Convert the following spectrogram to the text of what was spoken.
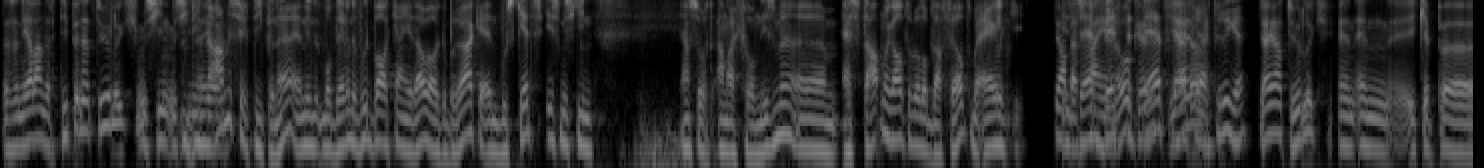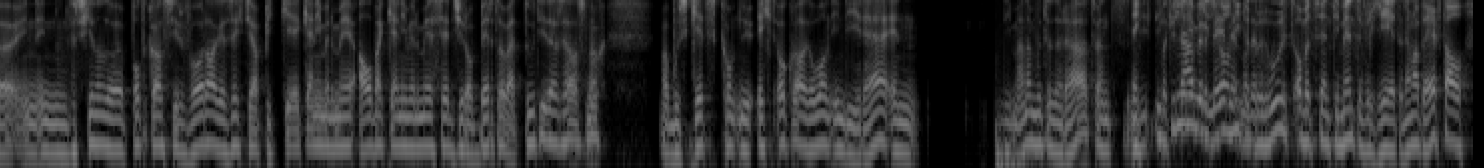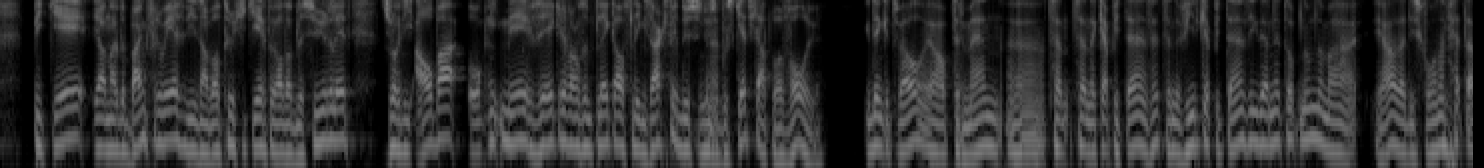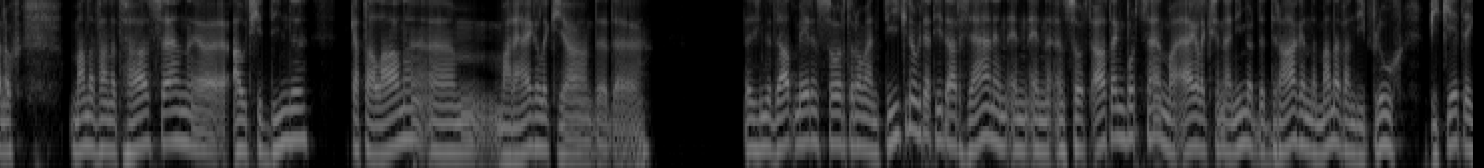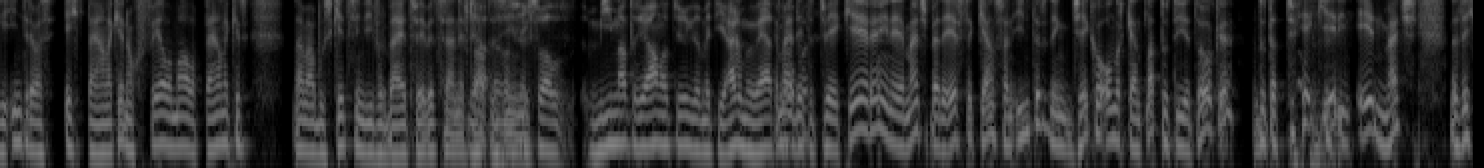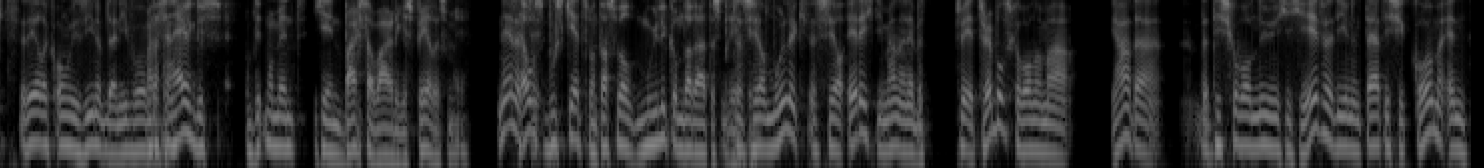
Dat is een heel ander type natuurlijk. Misschien, misschien Dynamischer type. Hè? En in het moderne voetbal kan je dat wel gebruiken. En Busquets is misschien een soort anachronisme. Ehm, hij staat nog altijd wel op dat veld, maar eigenlijk Ja, is zijn beste ook, tijd vijf ja. jaar terug. Hè? Ja, ja, tuurlijk. En, en ik heb eh, in, in verschillende podcasts hiervoor al gezegd, ja, Piqué kan niet meer mee, Alba kan niet meer mee, Sergio Roberto, wat doet hij daar zelfs nog? Maar Busquets komt nu echt ook wel gewoon in die rij en die mannen moeten eruit, want die, kunnen niet is meer wel mee niet te beroerd om het sentiment te vergeten. Hè? Want hij heeft al Piqué ja, naar de bank verwezen. Die is dan wel teruggekeerd door al dat blessure leed. Jordi Alba ook niet meer zeker van zijn plek als linksachter. Dus, dus. Busquets gaat wel volgen. Ik denk het wel, ja, op termijn. Eh, het, zijn, zijn de kapiteins, hè. het zijn de vier kapiteins die ik daar net opnoemde, maar ja, dat is gewoon omdat dat nog mannen van het huis zijn, eh, oud-gedienden, Catalanen, ehm, maar eigenlijk, ja, de, de, dat is inderdaad meer een soort romantiek nog dat die daar zijn en, en, en een soort uithangbord zijn, maar eigenlijk zijn dat niet meer de dragende mannen van die ploeg. Piqué tegen Inter was echt pijnlijk, hè. nog vele malen pijnlijker dan wat Busquets in die voorbije twee wedstrijden heeft Ja, laten dat zien. was echt wel meme-materiaal natuurlijk, dat met die armen wijd Ja, maar hij deed het twee keer hè, in één match. Bij de eerste kans van Inter, denk Jaco onderkant lat, doet hij het ook. Hè. Hij doet dat twee keer in één match. Dat is echt redelijk ongezien op dat niveau. Maar dat zijn eigenlijk dus op dit moment geen Barça-waardige spelers meer. Nee, Zelfs is, Busquets, want dat is wel moeilijk om dat uit te spreken. dat is heel moeilijk. Dat is heel erg. Die mannen hebben twee trebles gewonnen, maar ja, dat, dat is gewoon nu een gegeven die in een tijd is gekomen. En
